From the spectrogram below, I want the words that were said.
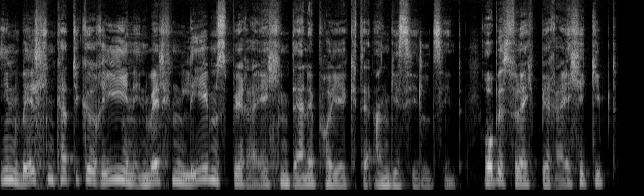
in welchen Kategorien, in welchen Lebensbereichen deine Projekte angesiedelt sind. Ob es vielleicht Bereiche gibt,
